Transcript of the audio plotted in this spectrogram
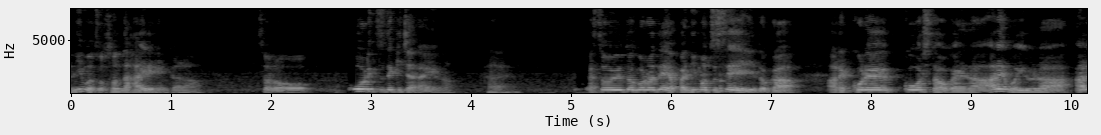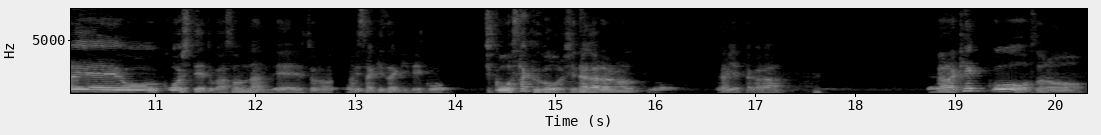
荷物もそんな入れへんからその効率的じゃないよな。はい。そういうところでやっぱ荷物整理とか あれこれこうした方がいいなあれもいるなあれをこうしてとかそんなんでその旅先々でこう試行錯誤をしながらのの旅やったから。だから結構その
